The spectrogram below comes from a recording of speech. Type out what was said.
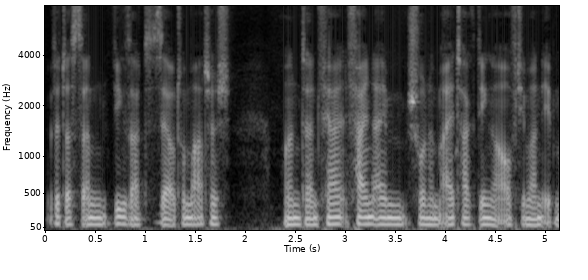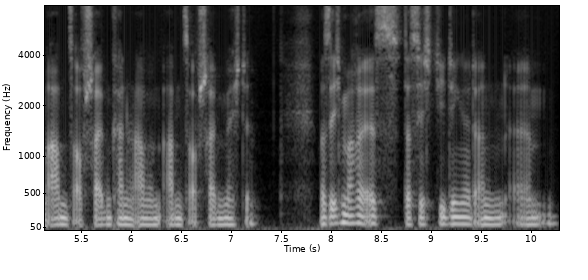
wird das dann, wie gesagt, sehr automatisch. Und dann fallen einem schon im Alltag Dinge auf, die man eben abends aufschreiben kann und abends aufschreiben möchte. Was ich mache, ist, dass ich die Dinge dann ähm,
